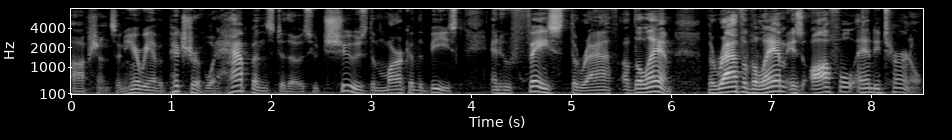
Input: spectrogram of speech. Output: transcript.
options. And here we have a picture of what happens to those who choose the mark of the beast and who face the wrath of the Lamb. The wrath of the Lamb is awful and eternal.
